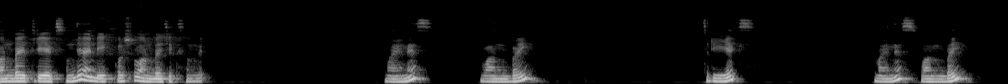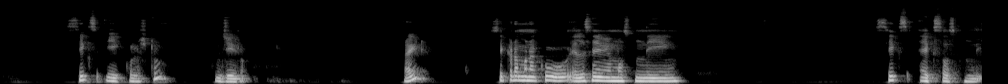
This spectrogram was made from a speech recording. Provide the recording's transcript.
one by three x ఉంది and equals to one by six ఉంది. Minus one by three x minus one by six equals to zero. Right? So ఇక్కడ మనకు ఎల్సిఎం ఏమొస్తుంది? సిక్స్ ఎక్స్ వస్తుంది.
